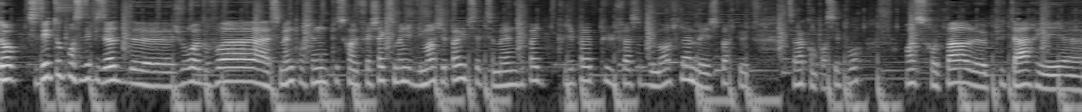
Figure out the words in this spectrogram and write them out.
Donc, c'était tout pour cet épisode. Euh, je vous revois la semaine prochaine, puisqu'on le fait chaque semaine le dimanche. J'ai pas eu cette semaine, j'ai pas, pas pu le faire ce dimanche-là, mais j'espère que ça va compenser pour. On se reparle plus tard et euh,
